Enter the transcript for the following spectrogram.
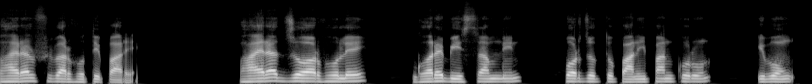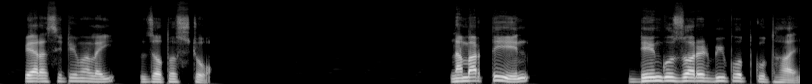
ভাইরাল ফিভার হতে পারে। ভাইরাস জ্বর হলে ঘরে বিশ্রাম নিন, পর্যাপ্ত পানি পান করুন এবং প্যারাসিটামলাই যথেষ্ট। নাম্বার তিন, ডেঙ্গু জ্বরের বিপদ কোথায়?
